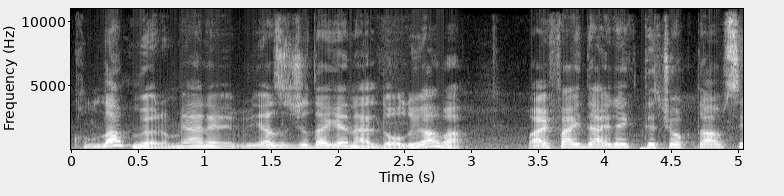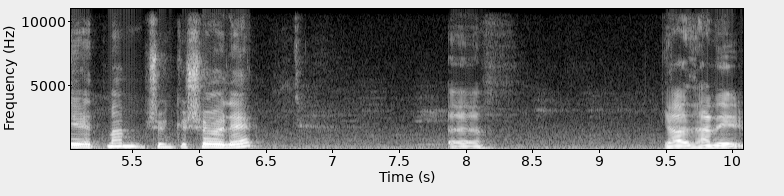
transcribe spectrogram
kullanmıyorum. Yani yazıcıda genelde oluyor ama Wi-Fi Direct'i çok tavsiye etmem. Çünkü şöyle e, ya hani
